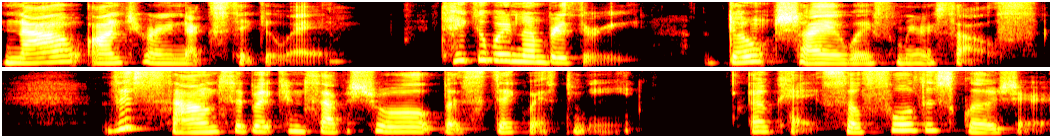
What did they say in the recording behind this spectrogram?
Now, on to our next takeaway. Takeaway number three don't shy away from yourself. This sounds a bit conceptual, but stick with me. Okay, so full disclosure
